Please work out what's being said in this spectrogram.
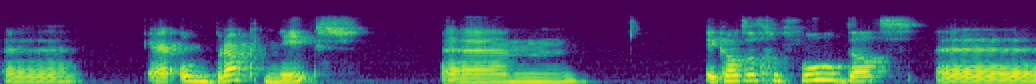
uh, er ontbrak niks. Ehm, ik had het gevoel dat, uh,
